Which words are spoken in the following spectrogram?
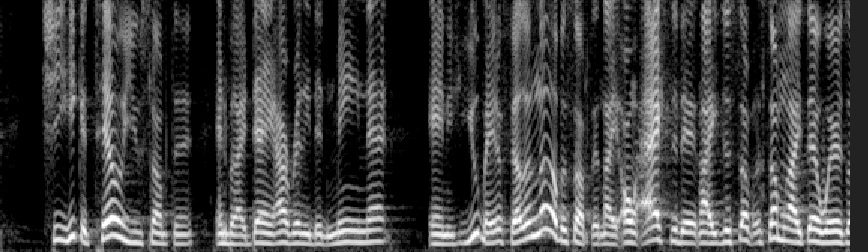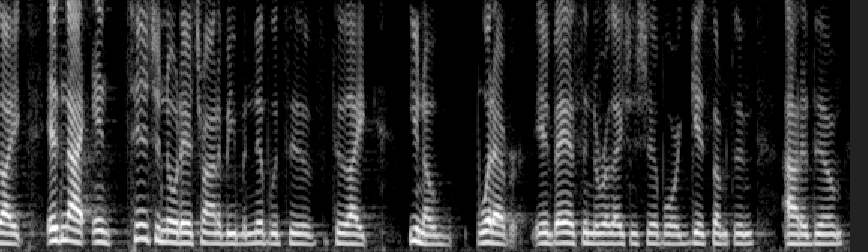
she he could tell you something and be like, "Dang, I really didn't mean that," and you may have fell in love or something like on accident, like just something something like that, where it's like it's not intentional. They're trying to be manipulative to like you know whatever advance in the relationship or get something out of them.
